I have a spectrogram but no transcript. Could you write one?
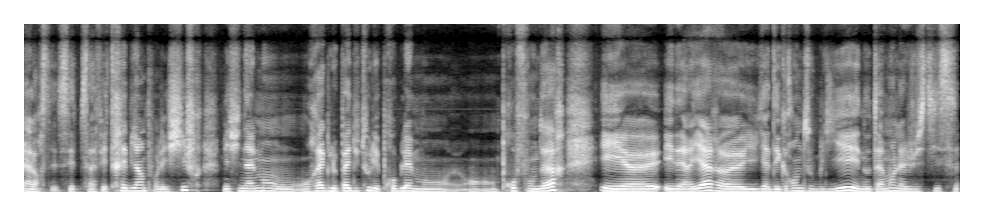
Alors ça fait très bien pour les chiffres, mais finalement on, on règle pas du tout les problèmes en, en, profondeur. Et, et derrière, il y a des grandes oubliées, et notamment la justice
